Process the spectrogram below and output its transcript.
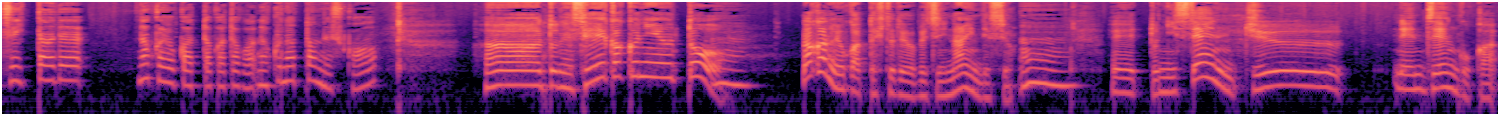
ツイッターで仲良かった方が亡くなったんですか？あーっとね、正確に言うと、仲の良かった人では別にないんですよ。うん。えーっと、2010年前後か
